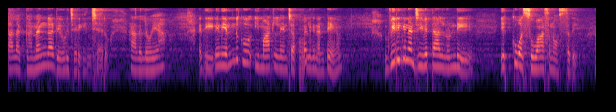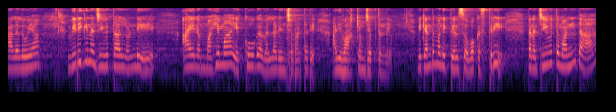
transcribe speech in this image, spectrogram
చాలా ఘనంగా దేవుడు జరిగించారు. హలలోయ అది నేను ఎందుకు ఈ మాటలు నేను చెప్పగలిగినంటే విరిగిన జీవితాల నుండి ఎక్కువ సువాసన వస్తుంది. హలలోయ విరిగిన జీవితాల నుండి ఆయన మహిమ ఎక్కువగా వెల్లడించబడుతుంది. అది వాక్యం చెప్తుంది. మీకు ఎంతమందికి తెలుసో ఒక స్త్రీ తన జీవితం అంతా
